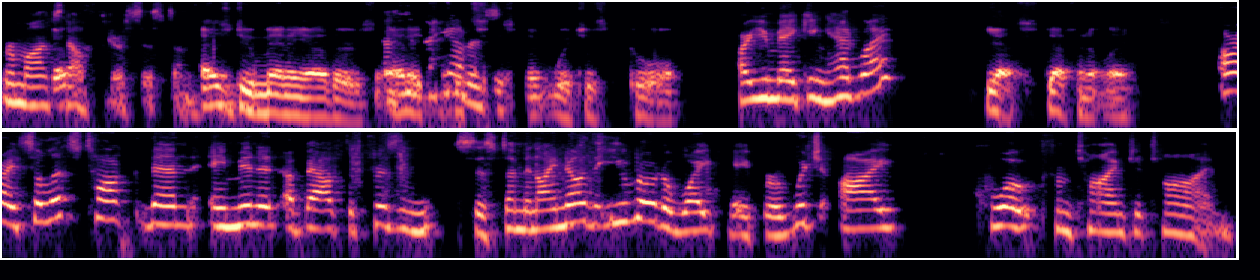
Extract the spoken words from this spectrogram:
Vermont's healthcare system. As do many others, As and it's many others. consistent, which is cool. Are you making headway? Yes, definitely. All right, so let's talk then a minute about the prison system. And I know that you wrote a white paper, which I quote from time to time.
